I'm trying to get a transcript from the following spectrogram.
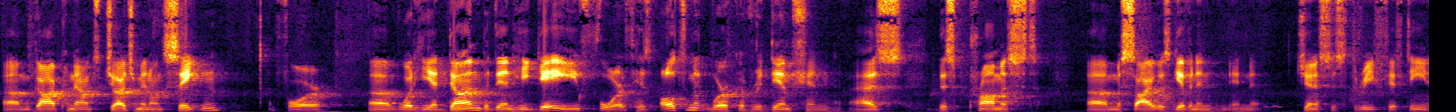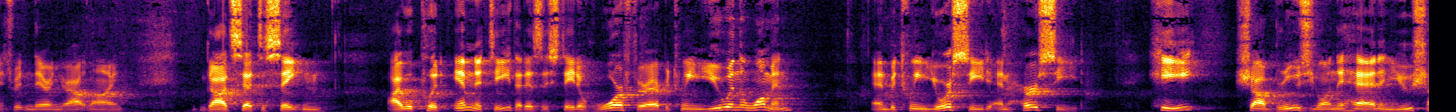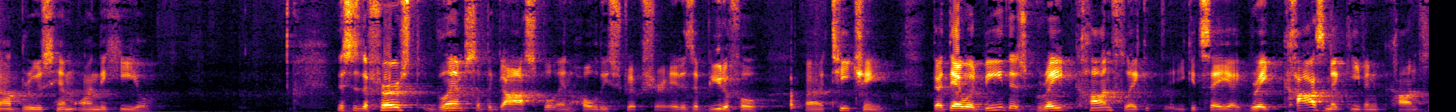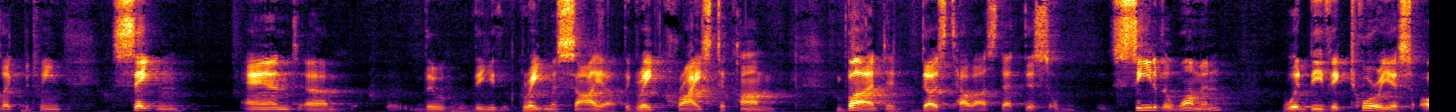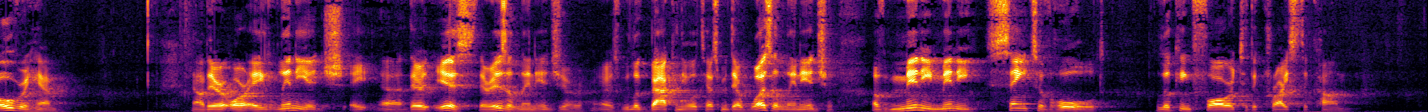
Um, God pronounced judgment on Satan for uh, what he had done, but then he gave forth his ultimate work of redemption as this promised uh, Messiah was given in, in Genesis 3:15. It's written there in your outline. God said to Satan, I will put enmity, that is a state of warfare, between you and the woman, and between your seed and her seed. He shall bruise you on the head, and you shall bruise him on the heel. This is the first glimpse of the gospel in Holy Scripture. It is a beautiful uh, teaching that there would be this great conflict, you could say a great cosmic even conflict between Satan and um, the, the great Messiah, the great Christ to come. But it does tell us that this seed of the woman would be victorious over him. Now there are a lineage. A, uh, there is there is a lineage, or as we look back in the Old Testament, there was a lineage of many many saints of old, looking forward to the Christ to come.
